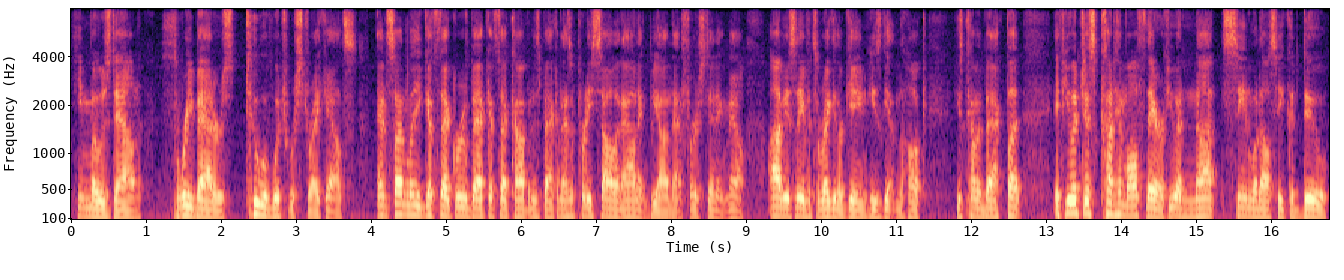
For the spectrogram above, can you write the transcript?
He mows down three batters, two of which were strikeouts. And suddenly he gets that groove back, gets that confidence back, and has a pretty solid outing beyond that first inning. Now, obviously, if it's a regular game, he's getting the hook, he's coming back. But if you had just cut him off there, if you had not seen what else he could do,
